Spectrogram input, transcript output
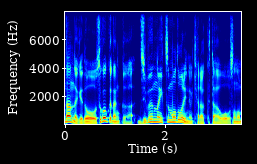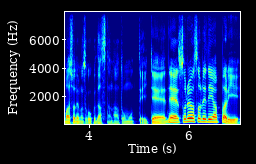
なんだけど、すごくなんか自分のいつも通りのキャラクターをその場所でもすごく出せたなと思っていて、で、それはそれでやっぱり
